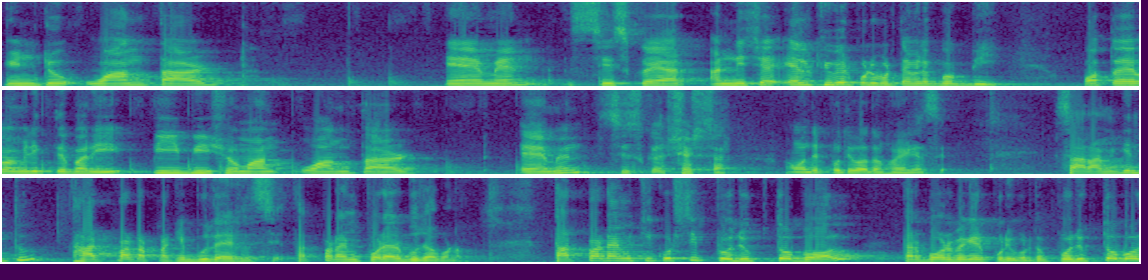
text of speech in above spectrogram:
into one third M N C square আর নিচে এল কিউবের পরিবর্তে আমি লিখব বি অতএব আমি লিখতে পারি পি বি সমান one third M N C square শেষ স্যার, আমাদের প্রতিপাদন হয়ে গেছে। স্যার, আমি কিন্তু থার্ড পার্ট আপনাকে বুঝাই ফেলছি। থার্ড পার্ট আমি পরে আর বুঝাবো না। থার্ড পার্টে আমি কি করছি? প্রযুক্ত বল, তার বরবেগের পরিবর্তন। প্রযুক্ত বল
